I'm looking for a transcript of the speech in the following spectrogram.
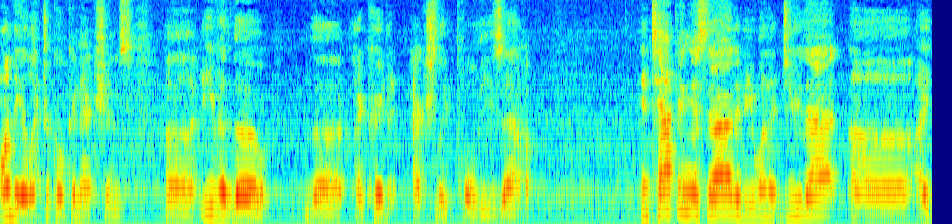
on the electrical connections, uh, even though the I could actually pull these out. In tapping this out, if you want to do that, uh, I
